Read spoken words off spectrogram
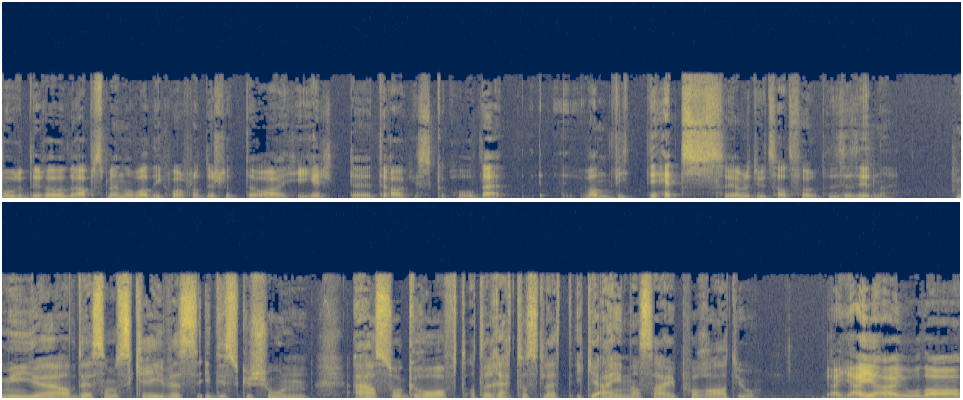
mordere og drapsmenn og hva det ikke var for noe til slutt. Det var helt eh, tragisk. Og det er vanvittig hets vi har blitt utsatt for på disse sidene. Mye av det som skrives i diskusjonen er så grovt at det rett og slett ikke egner seg på radio. Ja, jeg er jo da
